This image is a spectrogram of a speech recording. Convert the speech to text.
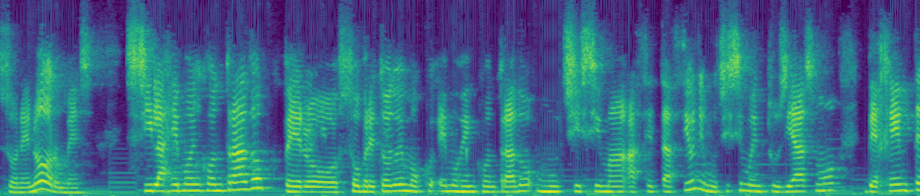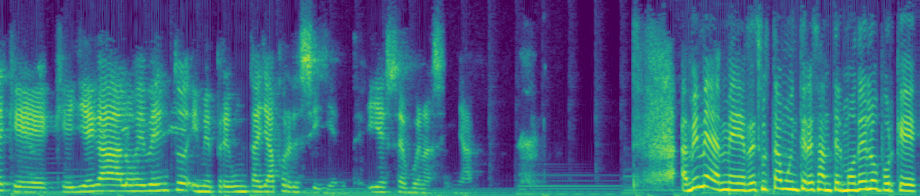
son enormes. Sí las hemos encontrado, pero sobre todo hemos, hemos encontrado muchísima aceptación y muchísimo entusiasmo de gente que, que llega a los eventos y me pregunta ya por el siguiente, y esa es buena señal. A mí me, resulta muy interesante el modelo porque,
